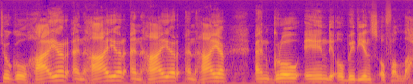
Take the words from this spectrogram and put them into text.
to go higher and higher and higher and higher and grow in the obedience of Allah.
